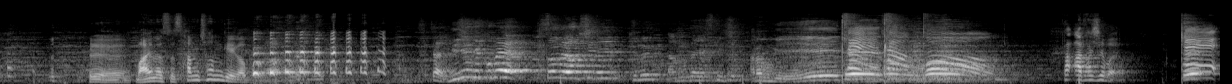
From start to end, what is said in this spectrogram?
그래 마이너스 3천 개가 뭐야? 자 유진의 꿈에 썸의 확신을 주는 남자의 스킨십 알아보기. 네, 성공 다, 아 다시 해봐요. 네.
